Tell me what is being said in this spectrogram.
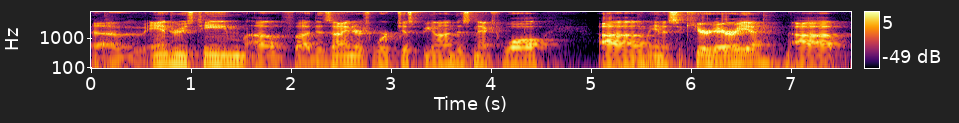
Uh, Andrew's team of uh, designers work just beyond this next wall. um, in a secured area uh,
